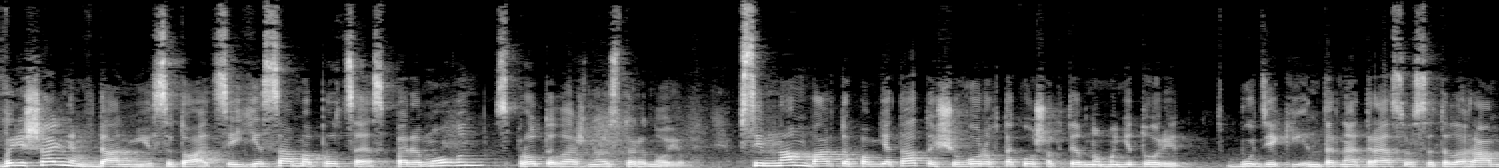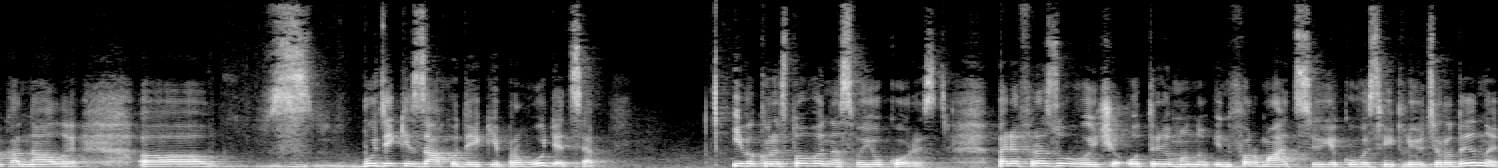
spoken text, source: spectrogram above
Вирішальним в даній ситуації є саме процес перемовин з протилежною стороною. Всім нам варто пам'ятати, що ворог також активно моніторить будь-які інтернет-ресурси, телеграм-канали, е, будь-які заходи, які проводяться. і використовує на свою користь, перефразовуючи отриману інформацію, яку висвітлюють родини,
